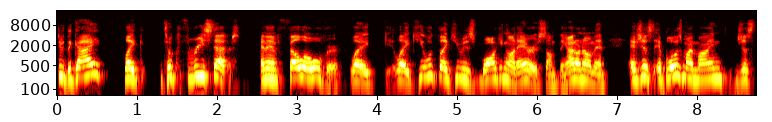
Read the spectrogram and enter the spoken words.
Dude, the guy like took three steps and then fell over. Like like he looked like he was walking on air or something. I don't know man. It's just it blows my mind just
